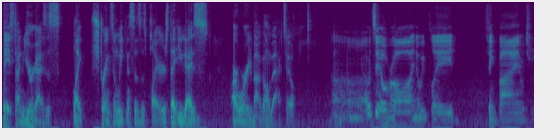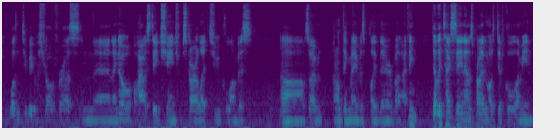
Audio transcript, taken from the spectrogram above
based on your guys' like strengths and weaknesses as players that you guys are worried about going back to. Uh, I would say overall, I know we played Finkbine, which wasn't too big of a struggle for us, and then I know Ohio State changed from Scarlet to Columbus, um, so I'm, I don't think many of us played there, but I think definitely Texas A&M is probably the most difficult. I mean,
